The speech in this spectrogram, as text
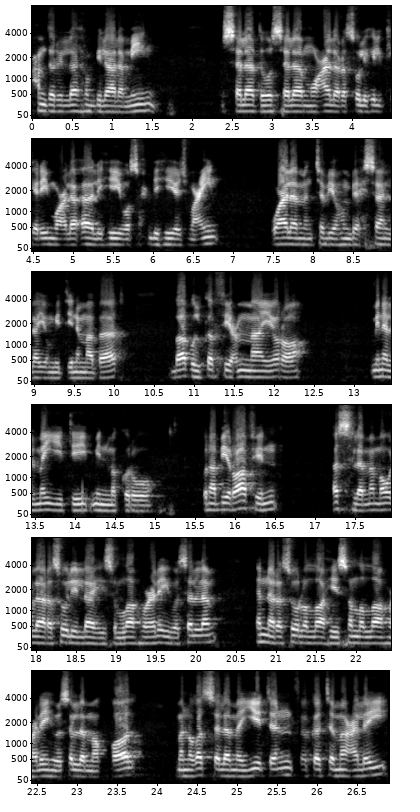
الحمد لله رب العالمين والصلاة والسلام على رسوله الكريم وعلى آله وصحبه أجمعين وعلى من تبعهم بإحسان لا يوم الدين ما بعد. باب الكف عما يرى من الميت من مكروه. ونبي رافع أسلم مولى رسول الله صلى الله عليه وسلم أن رسول الله صلى الله عليه وسلم قال من غسل ميتا فكتم عليه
